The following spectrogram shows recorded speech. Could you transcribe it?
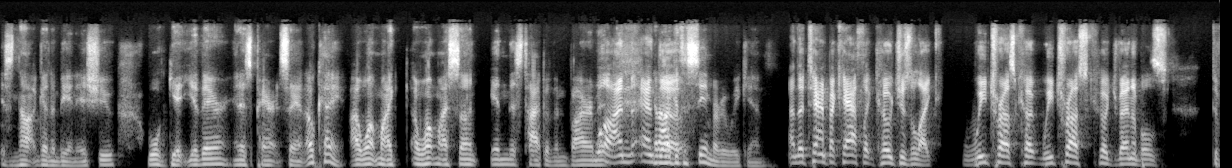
is not going to be an issue. We'll get you there. And his parents saying, Okay, I want my I want my son in this type of environment. Well, and and and I'll get to see him every weekend. and the Tampa Catholic coaches are like, we trust Co- we trust Coach Venables to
